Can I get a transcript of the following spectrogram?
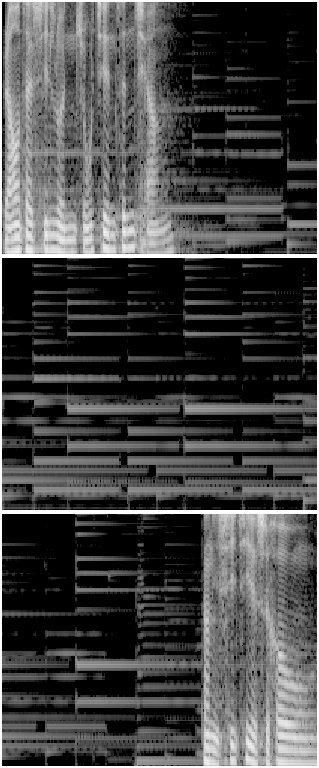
然后在心轮逐渐增强。当你吸气的时候，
